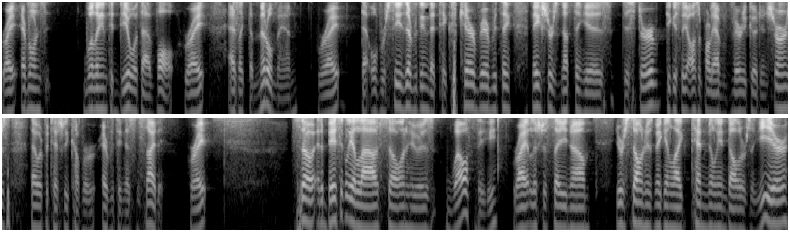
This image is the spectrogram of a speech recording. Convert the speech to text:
right? Everyone's willing to deal with that vault, right? As like the middleman, right? That oversees everything, that takes care of everything, makes sure nothing is disturbed because they also probably have very good insurance that would potentially cover everything that's inside it, right? So it basically allows someone who is wealthy, right? Let's just say, you know, you're someone who's making like $10 million a year.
